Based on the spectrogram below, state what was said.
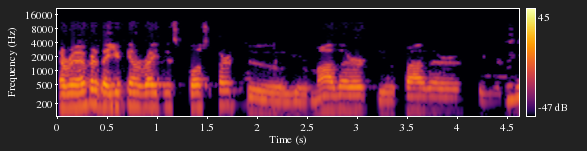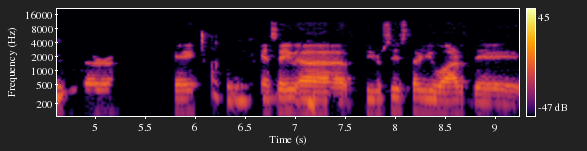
And remember that you can write this postcard to your mother, to your father, to your Mhm. sister. Okay. Okay. You can say uh, to your sister, you are the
